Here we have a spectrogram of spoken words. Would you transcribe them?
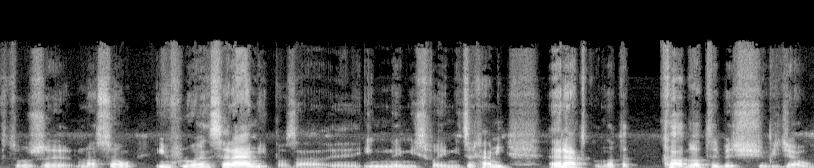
którzy no, są influencerami poza e, innymi swoimi cechami. Radku, no to kogo ty byś widział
